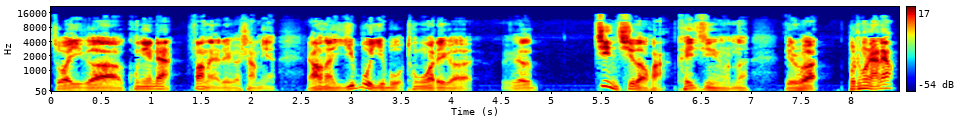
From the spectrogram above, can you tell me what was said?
做一个空间站放在这个上面，然后呢，一步一步通过这个。呃，近期的话可以进行什么呢？比如说补充燃料，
